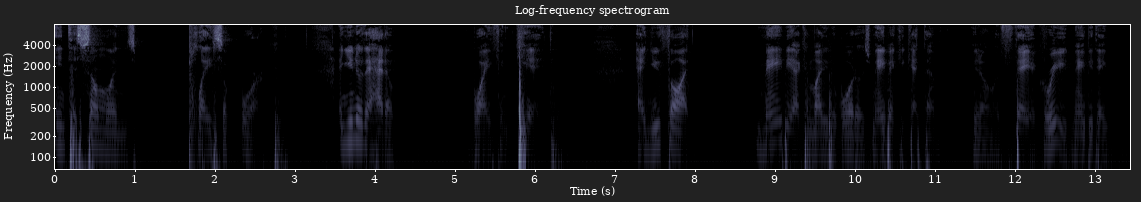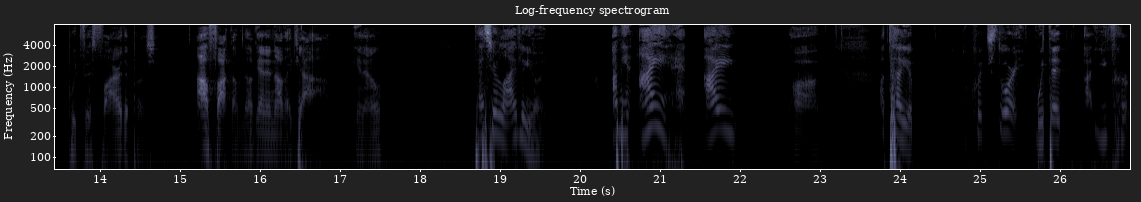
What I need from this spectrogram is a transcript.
into someone's place of work and you knew they had a wife and kid, and you thought maybe I can muddy the waters, maybe I could get them, you know, if they agreed, maybe they would just fire the person. I'll fuck them; they'll get another job, you know. That's their livelihood. I mean, I, I, uh, I'll tell you a quick story with that you've heard,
